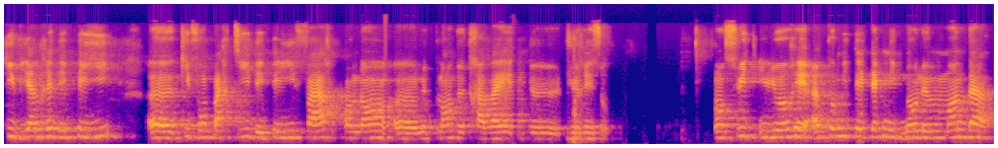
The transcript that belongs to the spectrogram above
qui viendraient des pays euh, qui font partie des pays phares pendant le plan de travail du réseau. Ensuite, il y aurait un comité technique dont le mandat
